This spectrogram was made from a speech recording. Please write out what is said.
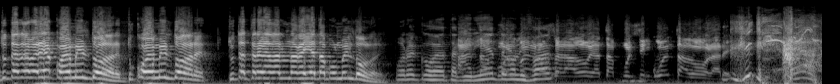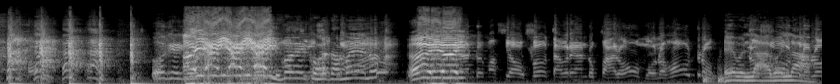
tú te atreverías a coger mil dólares? ¿Tú coges mil dólares? ¿Tú te atreves a darle una galleta por mil dólares? Por él coge hasta Hasta 500 en por menos OnlyFans. se la doy hasta por 50 dólares. Porque- Ay, ay, ay, ay. Ay, ay. demasiado feo, está bregando palomo. Nosotros, Es verdad, es nosotros, verdad. los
